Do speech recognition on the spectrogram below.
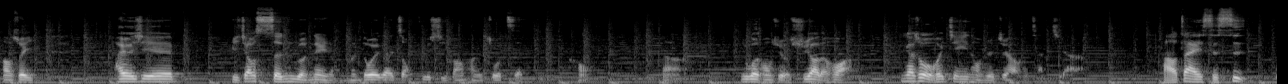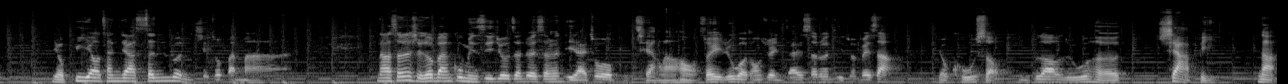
好，所以还有一些比较深入的内容，我们都会在总复习帮同学做整理。好，那如果同学有需要的话，应该说我会建议同学最好会参加。好，在十四，有必要参加申论写作班吗？那申论写作班顾名思义就是针对申论题来做补强啦齁，所以如果同学你在申论题准备上有苦手，你不知道如何下笔，那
